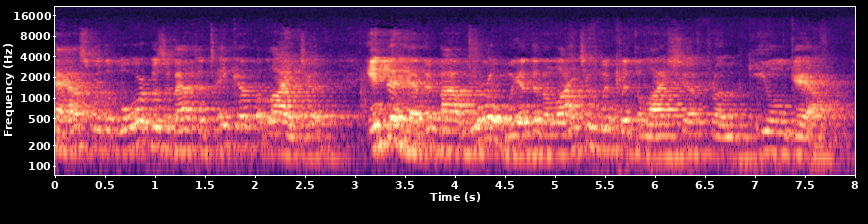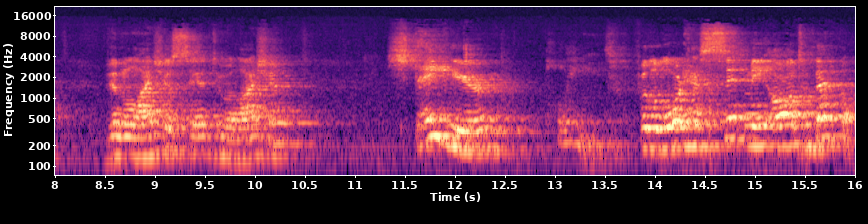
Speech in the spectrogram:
pass when the Lord was about to take up Elijah into heaven by a whirlwind that Elijah went with Elisha from Gilgal. Then Elisha said to Elisha, Stay here, please, for the Lord has sent me on to Bethel.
